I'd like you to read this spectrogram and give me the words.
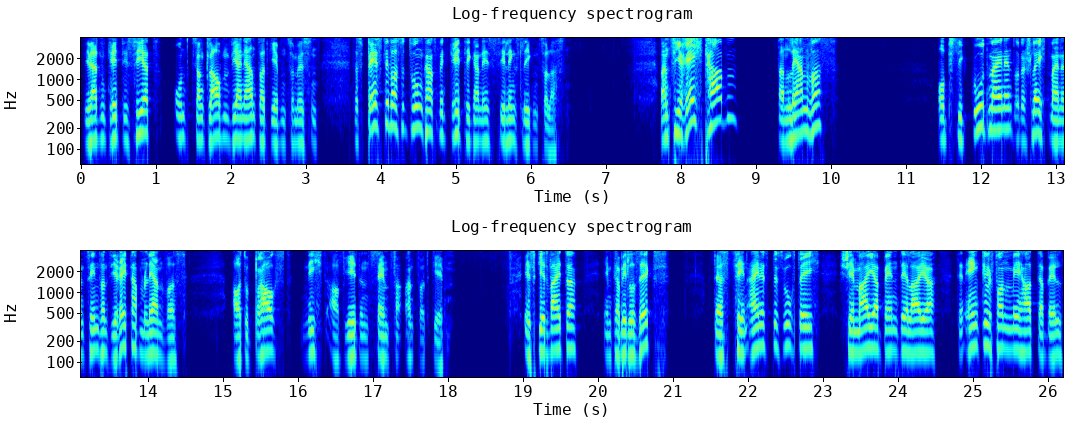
Wir werden kritisiert und dann glauben wir eine Antwort geben zu müssen. Das Beste, was du tun kannst mit Kritikern, ist, sie links liegen zu lassen. Wenn sie recht haben, dann lern was. Ob sie gut meinend oder schlecht meinend sind, wenn sie recht haben, lern was. Aber du brauchst nicht auf jeden Sämpfer Antwort geben. Es geht weiter im Kapitel 6, Vers 10. Eines besuchte ich, Shemaiah ben Delaya, den Enkel von Mehatabel,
